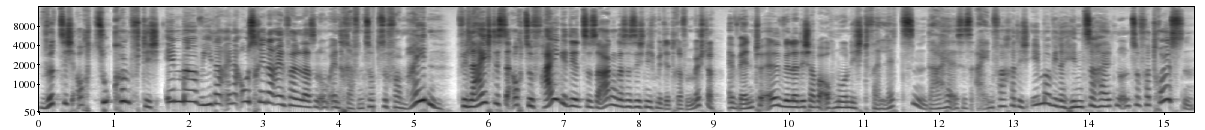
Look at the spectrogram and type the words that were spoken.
wird sich auch zukünftig immer wieder eine Ausrede einfallen lassen, um ein Treffen zu, zu, vermeiden. Vielleicht ist er auch zu feige, dir zu sagen, dass er sich nicht mit dir treffen möchte. Eventuell will er dich aber auch nur nicht verletzen. Daher ist es einfacher, dich immer wieder hinzuhalten und zu vertrösten.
